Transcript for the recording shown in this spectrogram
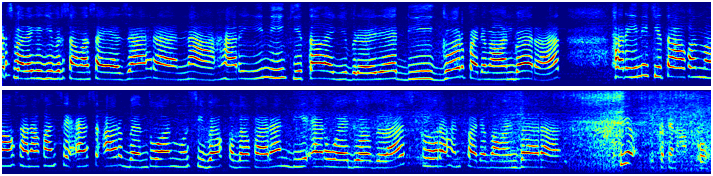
Womers, balik lagi bersama saya Zahra. Nah, hari ini kita lagi berada di GOR Pademangan Barat. Hari ini kita akan melaksanakan CSR Bantuan Musibah Kebakaran di RW 12 Kelurahan Pademangan Barat. Yuk, ikutin aku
